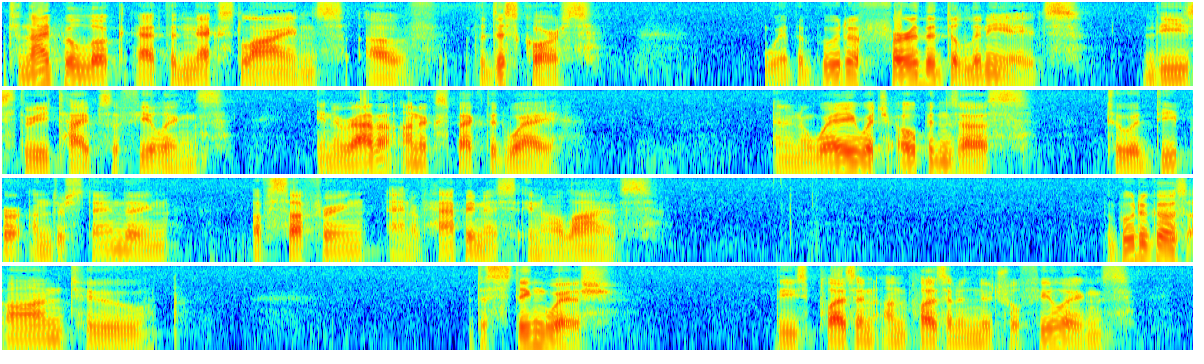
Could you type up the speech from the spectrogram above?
Tonight we'll look at the next lines of the discourse where the Buddha further delineates these three types of feelings in a rather unexpected way, and in a way which opens us to a deeper understanding of suffering and of happiness in our lives. The Buddha goes on to distinguish these pleasant, unpleasant, and neutral feelings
